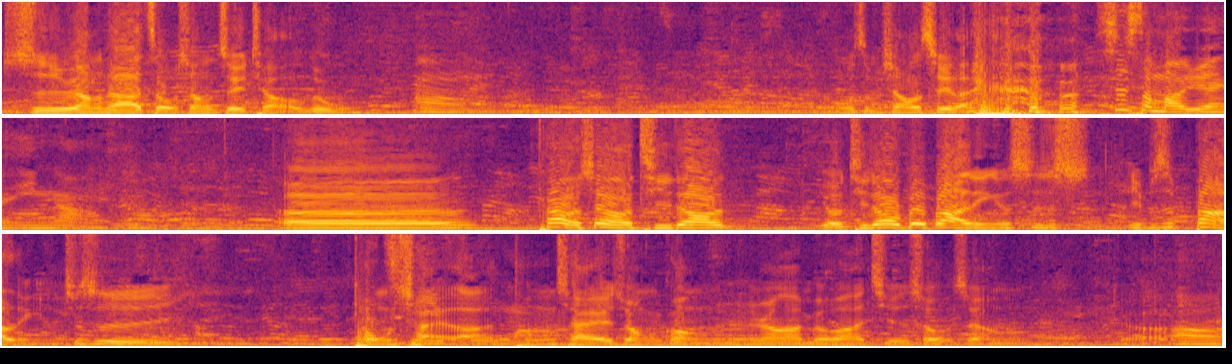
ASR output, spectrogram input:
就是让他走上这条路。嗯我怎么想到这里来？是什么原因啊？呃，他好像有提到，有提到被霸凌的事实，也不是霸凌，就是同才啦，同才的状况让他没有办法接受这样，对啊。嗯。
